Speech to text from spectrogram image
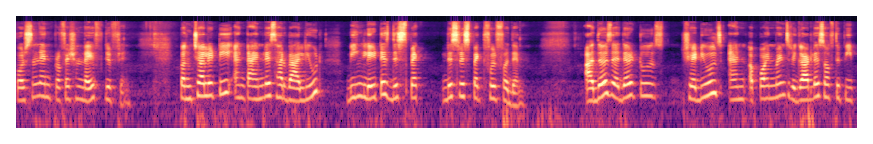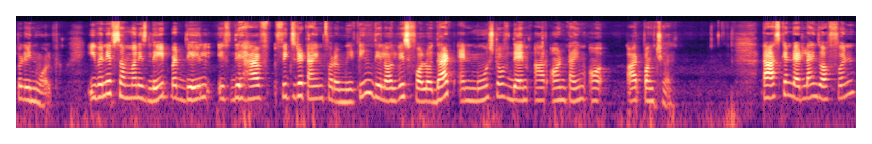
personal and professional life different. Punctuality and timeless are valued. Being late is disrespect- disrespectful for them. Others adhere to schedules and appointments regardless of the people involved even if someone is late but they'll if they have fixed a time for a meeting they'll always follow that and most of them are on time or are punctual. Tasks and deadlines often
